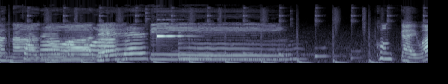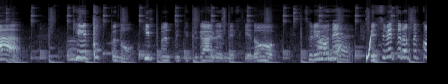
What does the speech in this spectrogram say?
カナノアレシピ今回は K-POP のヒップって曲があるんですけどそれをね、別々のとこ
